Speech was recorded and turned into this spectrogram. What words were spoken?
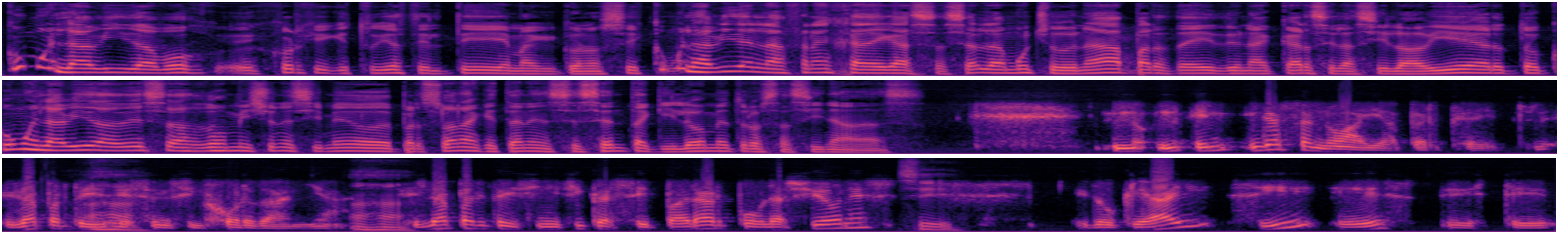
¿Cómo es la vida, vos, eh, Jorge, que estudiaste el tema, que conocés, cómo es la vida en la Franja de Gaza? Se habla mucho de una apartheid, de una cárcel a cielo abierto. ¿Cómo es la vida de esas dos millones y medio de personas que están en 60 kilómetros hacinadas? en, Gaza no hay apartheid. El apartheid es en Cisjordania. El apartheid significa separar poblaciones. Sí. Lo que hay, sí, es este,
